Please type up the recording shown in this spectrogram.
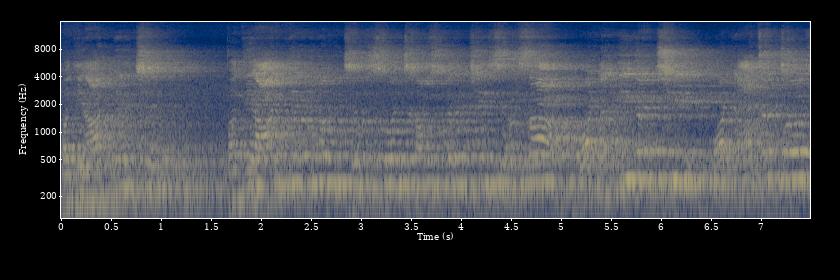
పది ఆజ్ఞలించారు పది ఆజ్ఞలను మనం శిరస్సు వచ్చి నమస్కరించి శిరస వాటిని అంగీకరించి వాటిని ఆచరించవలసి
